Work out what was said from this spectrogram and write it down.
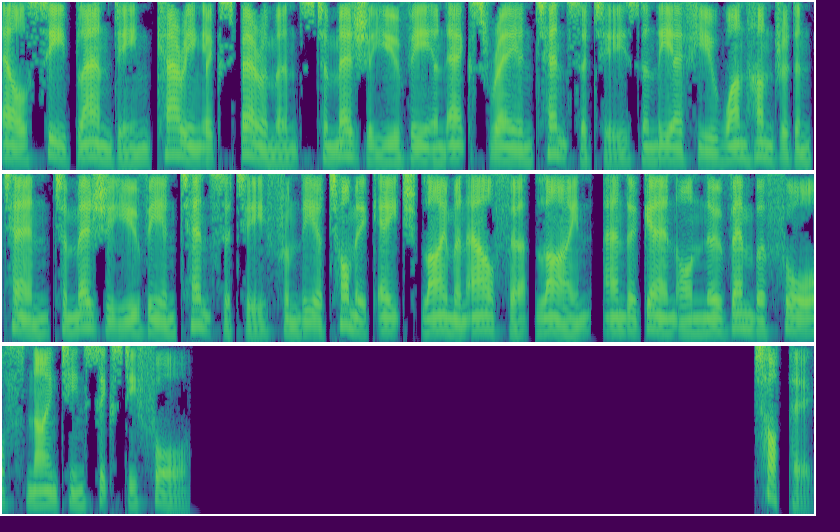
L.C. Blandine carrying experiments to measure UV and X-ray intensities and the Fu-110 to measure UV intensity from the atomic H Lyman alpha line, and again on November 4, 1964. Topic:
